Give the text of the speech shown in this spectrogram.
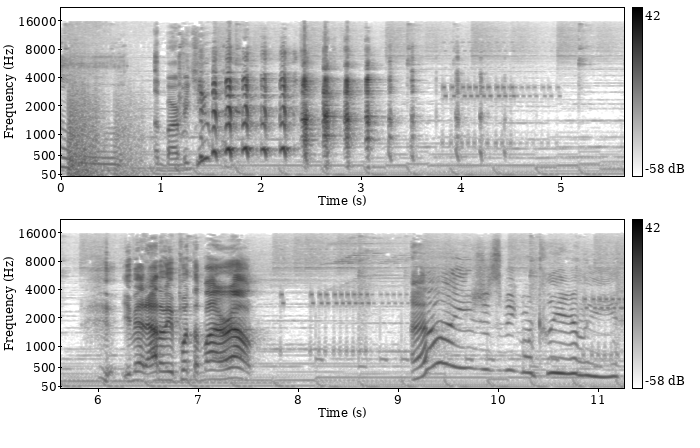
Oh, a barbecue? You bet, how do we put the fire out? Ah, you should speak more clearly.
